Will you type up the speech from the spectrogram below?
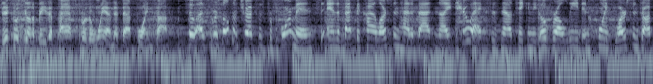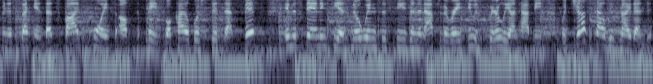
this was going to be the pass for the win at that point in time. So, as a result of Truex's performance and the fact that Kyle Larson had a bad night, Truex is now taking the overall lead in points. Larson dropping to second. That's five points off the pace, while Kyle Busch sits at fifth in the standings. He has no wins this season, and after the race, he was clearly unhappy with just how his night ended.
